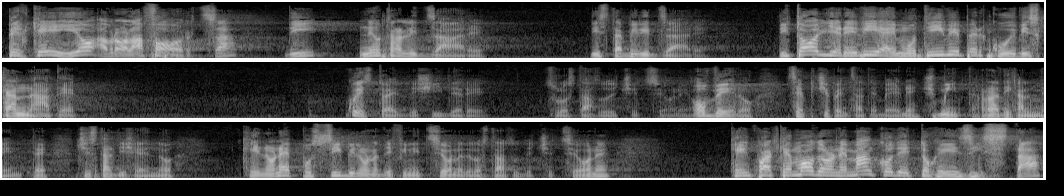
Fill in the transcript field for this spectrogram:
Perché io avrò la forza di neutralizzare, di stabilizzare, di togliere via i motivi per cui vi scannate. Questo è decidere sullo stato d'eccezione. Ovvero, se ci pensate bene, Schmidt radicalmente ci sta dicendo che non è possibile una definizione dello stato d'eccezione, che in qualche modo non è manco detto che esista,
